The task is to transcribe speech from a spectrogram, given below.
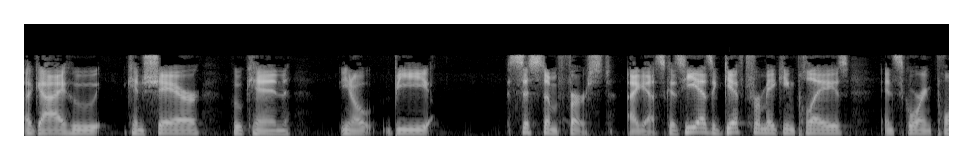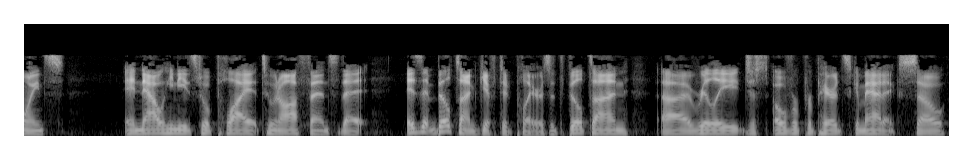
a guy who can share, who can, you know, be system first, I guess, because he has a gift for making plays and scoring points, and now he needs to apply it to an offense that isn't built on gifted players. It's built on uh, really just over prepared schematics. So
